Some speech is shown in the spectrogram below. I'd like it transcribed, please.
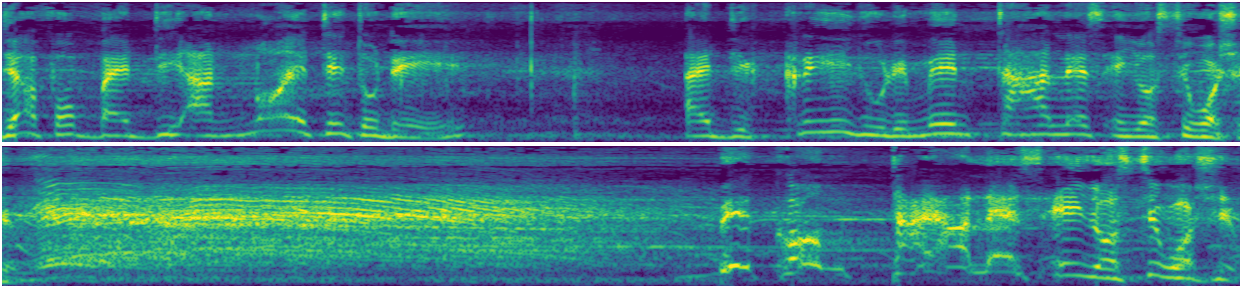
Therefore, by the anointing today, I decree you remain tireless in your stewardship. Become in your stewardship.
